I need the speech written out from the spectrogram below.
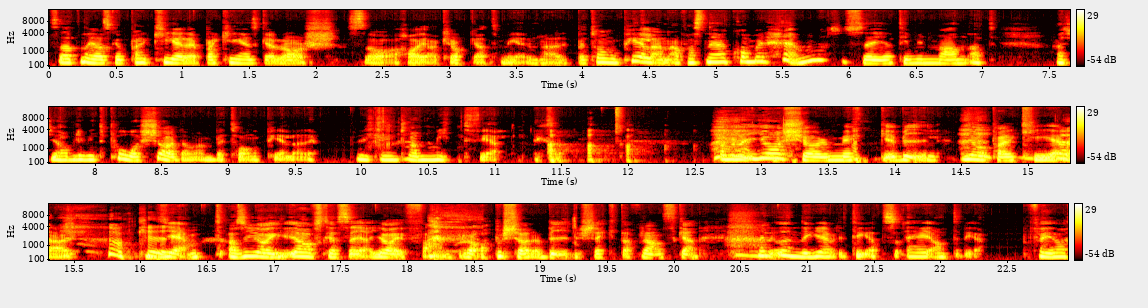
så att när jag ska parkera i parkeringsgarage så har jag krockat med de här betongpelarna. Fast när jag kommer hem så säger jag till min man att, att jag har blivit påkörd av en betongpelare. Det kan inte vara mitt fel. Liksom. Jag, menar, jag kör mycket bil. Jag parkerar okay. jämt. Alltså jag, jag ska säga, jag är fan bra på att köra bil, ursäkta franskan. Men under graviditet så är jag inte det. För jag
